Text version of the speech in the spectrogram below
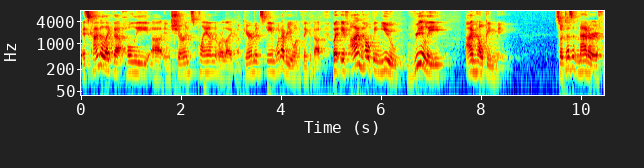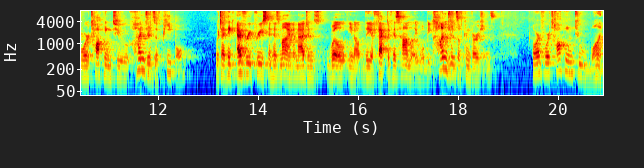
It's kind of like that holy uh, insurance plan or like a pyramid scheme, whatever you want to think about. But if I'm helping you, really, I'm helping me. So it doesn't matter if we're talking to hundreds of people, which I think every priest in his mind imagines will, you know, the effect of his homily will be hundreds of conversions, or if we're talking to one,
